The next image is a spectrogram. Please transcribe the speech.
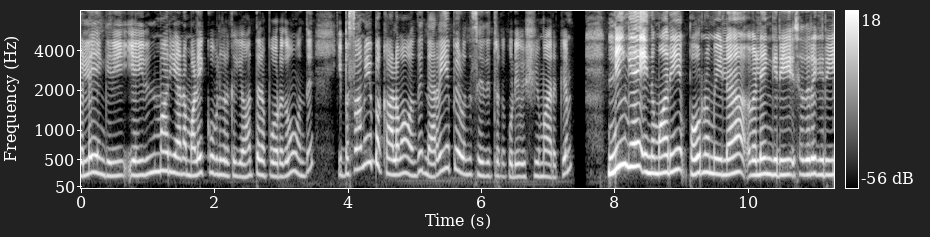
வெள்ளையங்கிரி இது மாதிரியான மலைக்கோவில்களுக்கு யாத்திரை போகிறதும் வந்து இப்போ சமீப காலமாக வந்து நிறைய பேர் வந்து செய்துட்டு இருக்கக்கூடிய விஷயமா இருக்குது நீங்கள் இந்த மாதிரி பௌர்ணமியில் வெள்ளையங்கிரி சதுரகிரி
